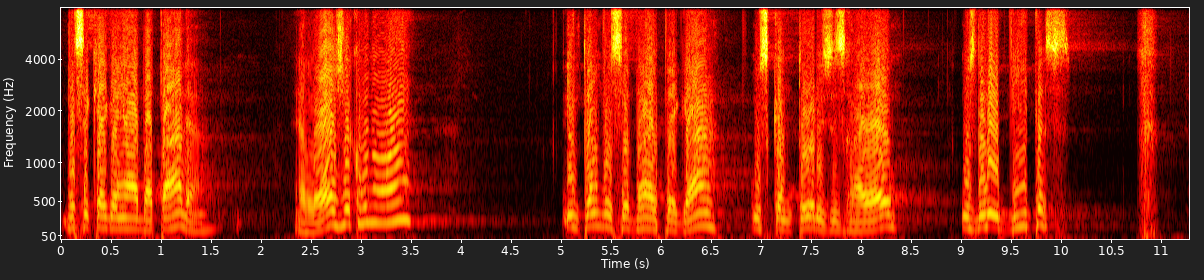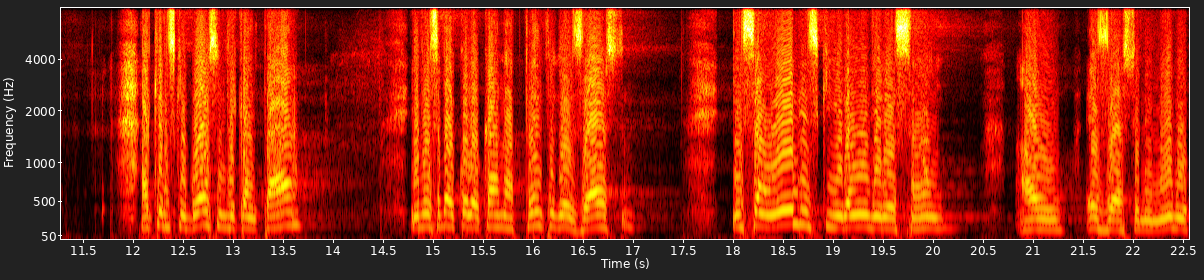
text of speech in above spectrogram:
Você quer ganhar a batalha? É lógico, não é? Então você vai pegar os cantores de Israel, os levitas, aqueles que gostam de cantar, e você vai colocar na frente do exército, e são eles que irão em direção ao exército inimigo,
